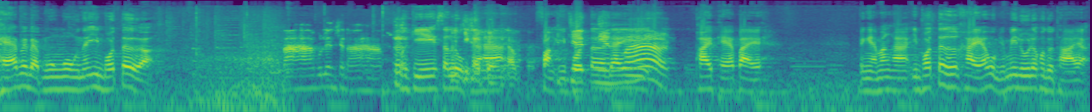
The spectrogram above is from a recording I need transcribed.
แพ้ไปแบบงงๆนะอิมพอร์เตอร์อะนะฮะผู้เล่นชนะครับเมื่อกี้สรุปนะเมื่อกี้ใครเป็ฮะนครับฝั่งอิมพอร์เตอเจ็ดเนียร์นได้มากพ่ายแพ้ไป เป็นไงบ้างฮะอิมพอร์เตอร์คือใครครับผมยังไม่รู้เลยคนสุดท้ายอะ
